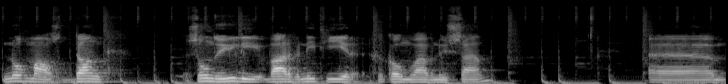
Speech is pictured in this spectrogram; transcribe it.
Nogmaals dank. Zonder jullie waren we niet hier gekomen waar we nu staan. Ehm,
